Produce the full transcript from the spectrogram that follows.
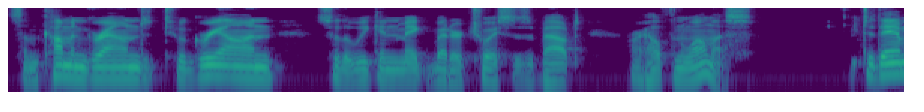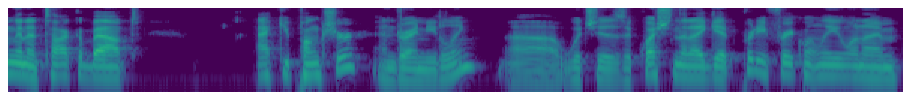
some common ground to agree on so that we can make better choices about our health and wellness. Today I'm going to talk about acupuncture and dry needling, uh, which is a question that I get pretty frequently when I'm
